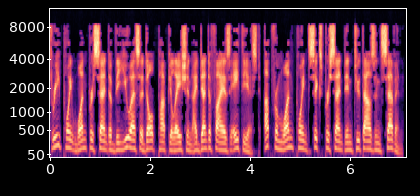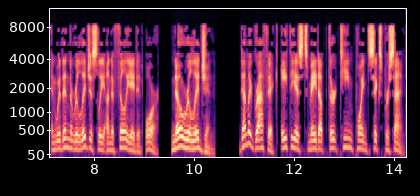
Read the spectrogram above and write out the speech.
3.1% of the U.S. adult population identify as atheist, up from 1.6% in 2007, and within the religiously unaffiliated or no religion demographic, atheists made up 13.6%.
